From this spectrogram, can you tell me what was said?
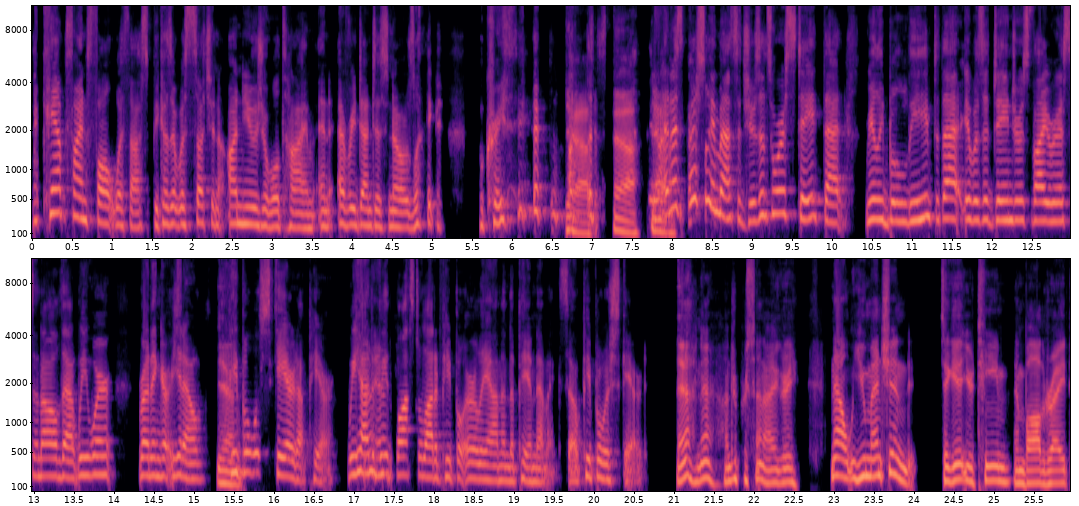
I can't find fault with us because it was such an unusual time, and every dentist knows like crazy. Yeah. Yeah. You know, yeah. and especially in Massachusetts, we're a state that really believed that it was a dangerous virus and all that. We weren't running, you know, yeah. people were scared up here. We had Yeah. we lost a lot of people early on in the pandemic, so people were scared. Yeah, yeah, hundred percent. I agree. Now you mentioned to get your team involved, right?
